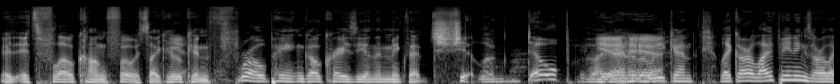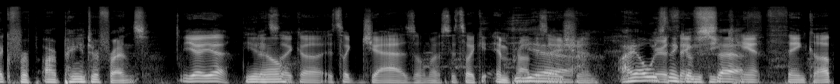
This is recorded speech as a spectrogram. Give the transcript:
it, it's flow kung fu it's like who Yeah. can throw paint and go crazy and then make that shit look dope by the Yeah, end of the yeah. weekend like our live paintings are like for our painter friends Yeah, yeah. You know, it's like uh, it's like jazz almost. It's like improvisation. i always where think of things Seth you can't think up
